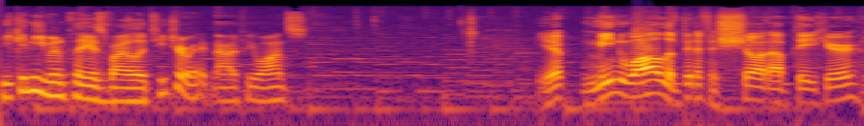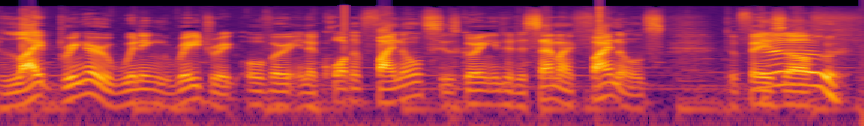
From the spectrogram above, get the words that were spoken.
He can even play as Violet Teacher right now if he wants. Yep. Meanwhile, a bit of a short update here. Lightbringer winning Raedric over in the quarterfinals. He's going into the semifinals to face No! off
